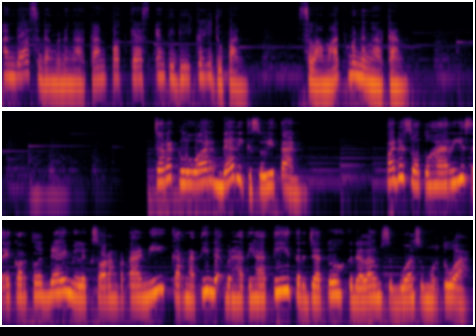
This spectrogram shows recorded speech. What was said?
Anda sedang mendengarkan podcast NTD Kehidupan. Selamat mendengarkan. Cara keluar dari kesulitan. Pada suatu hari, seekor keledai milik seorang petani karena tidak berhati-hati terjatuh ke dalam sebuah sumur tua.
